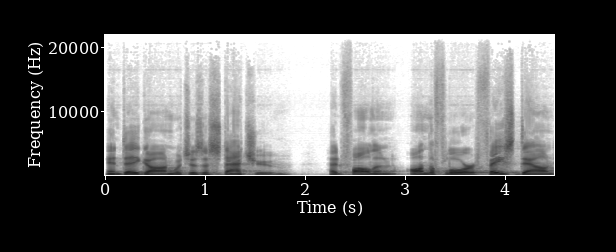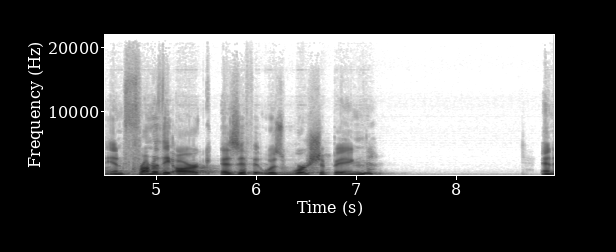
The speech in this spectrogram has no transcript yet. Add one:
and Dagon, which is a statue, had fallen on the floor, face down, in front of the ark as if it was worshiping. And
